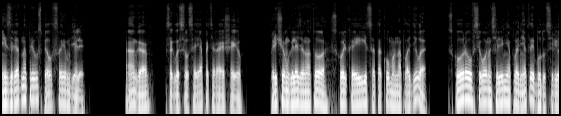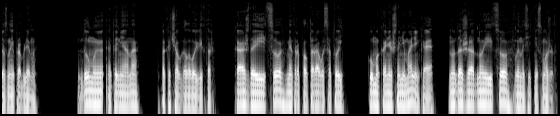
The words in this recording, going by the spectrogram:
изрядно преуспел в своем деле». «Ага», — согласился я, потирая шею. Причем, глядя на то, сколько яиц эта кума наплодила, скоро у всего населения планеты будут серьезные проблемы. «Думаю, это не она», — покачал головой Виктор. «Каждое яйцо метра полтора высотой. Кума, конечно, не маленькая, но даже одно яйцо выносить не сможет».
